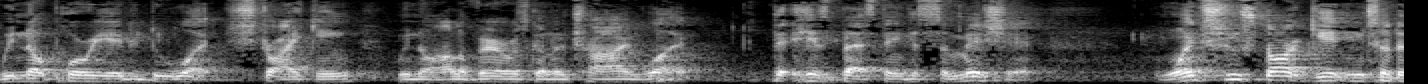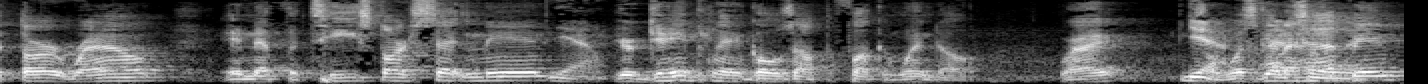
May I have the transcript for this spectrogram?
we know Poirier to do what striking. We know Oliveira's going to try what his best thing is submission. Once you start getting to the third round and that fatigue starts setting in, Yeah. your game plan goes out the fucking window, right? Yeah, So what's going to happen?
